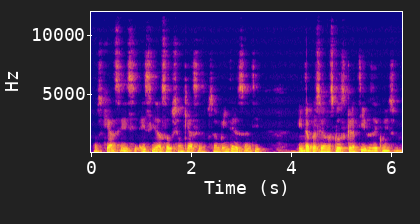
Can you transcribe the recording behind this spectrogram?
Então, o que hace? Esse, esse, essa opção que hace? Essa opção é bem interessante e dá para fazer umas coisas criativas aí com isso. Né?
